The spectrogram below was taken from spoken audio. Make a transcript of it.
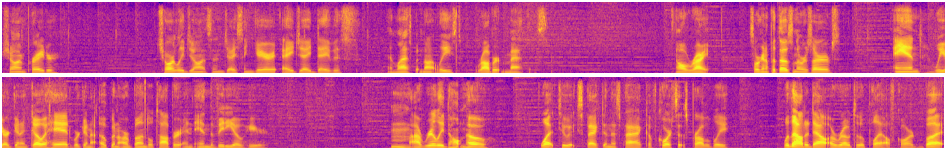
Sean Prater, Charlie Johnson, Jason Garrett, AJ Davis, and last but not least, Robert Mathis. Alright, so we're going to put those in the reserves. And we are going to go ahead, we're going to open our bundle topper and end the video here. Hmm, I really don't know what to expect in this pack. Of course, it's probably, without a doubt, a road to the playoff card. But,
